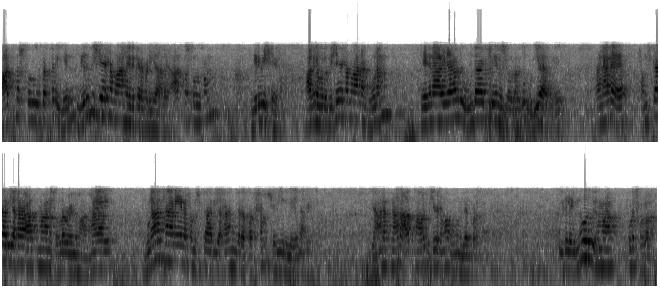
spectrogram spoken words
ஆத்மஸ்வரூபத்தில் என் நிர்விசேஷமாக இருக்கிறபடியால ஆத்மஸ்வரூபம் நிர்விசேஷம். அதுல ஒரு விசேஷமான குணம் எதனாலையாவது உண்டாக்கியேன்னு சொல்றது முடியாது. அதனால சம்ஸ்காரியா ஆத்மான்னு சொல்ல வேண்டுமானால் குணாதானேன சம்ஸ்காரியகாங்கிற பட்சம் சரியில்லைன்னு ஆயிடுச்சு தியானத்தினால ஆத்மாவில் விசேஷமா ஒன்றும் ஏற்படும் இதுல இன்னொரு விதமா கூட சொல்லலாம்.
